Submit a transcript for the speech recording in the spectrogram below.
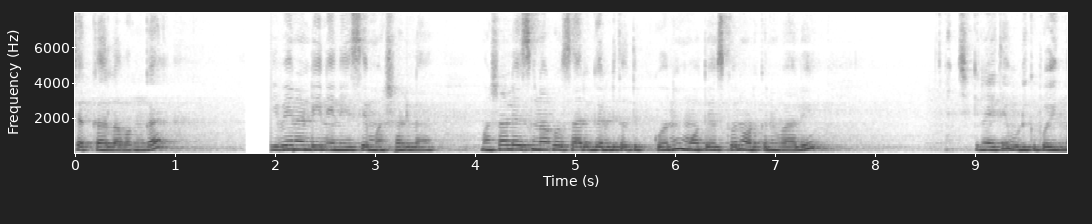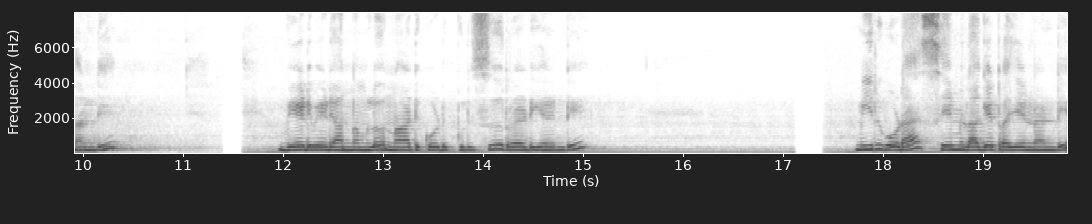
చెక్క లవంగా ఇవేనండి నేను వేసే మసాలా. మసాలా వేసుకున్నాక ఒకసారి గరిటితో తిప్పుకొని మూత వేసుకొని ఉడకనివ్వాలి. చికెన్ అయితే ఉడికిపోయిందండి. వేడి వేడి అన్నంలో నాటుకోడి పులుసు రెడీ అండి. మీరు కూడా సేమ్ ఇలాగే ట్రై చేయండి అండి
